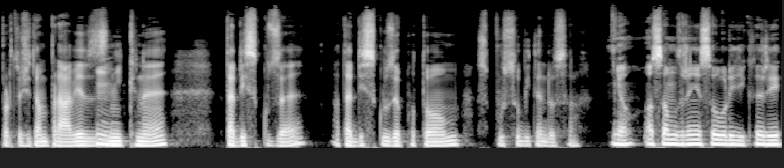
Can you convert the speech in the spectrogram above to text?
protože tam právě hmm. vznikne hmm. ta diskuze a ta diskuze potom způsobí ten dosah. Jo, a samozřejmě jsou lidi, kteří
